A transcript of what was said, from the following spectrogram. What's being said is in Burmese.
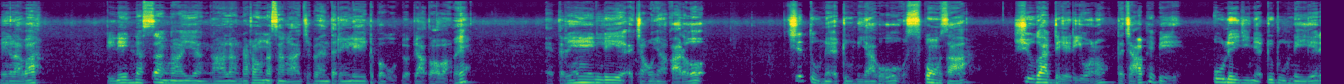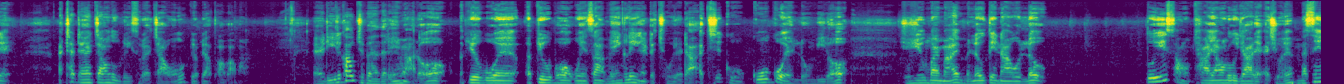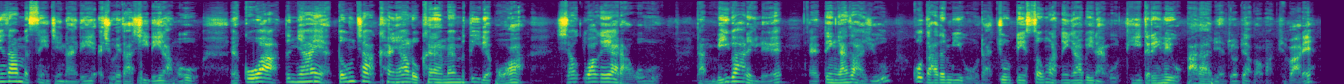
မင်္ဂလာပါဒီနေ့25ရက်5လ2025ဂျပန်သတင်းလေးတစ်ပုဒ်ကိုပြောပြသွားပါမယ်အဲသတင်းလေးရဲ့အကြောင်းအရာကတော့ချစ်သူနဲ့အတူနေရဖို့စပွန်ဆာ Sugar Daddy ပေါ့နော်တကြားဖေဖေဦးလေးကြီးနဲ့တူတူနေရတဲ့အထက်တန်းចောင်းသူလေးဆိုတဲ့အကြောင်းကိုပြောပြသွားပါမှာအဲဒီတစ်ခေါက်ဂျပန်သတင်းမှာတော့အပြိုပွဲအပြိုဘောဝင်စားမင်းကလေးငယ်တချို့ရတာအချစ်ကိုကိုးကွယ်လွန်ပြီးတော့ယူယူမိုင်မိုင်မလုံတင်တာကိုလုံ သွေးဆောင်ဖြားယောင်းလို့ရတဲ့အရွယ်မစင်းစားမစင်ကျင်နိုင်သေးတဲ့အရွယ်သာရှိသေးတာမို့အဲကိုကတ냐ရဲ့အသုံးချခံရလို့ခံရမှန်းမသိတဲ့ဘဝရောက်သွားခဲ့ရတာကိုဒါမိဘတွေလည်းအဲသင်ခန်းစာယူကိုသားသမီးကိုဒါကြိုတင်ဆုံးမသင်ကြားပေးနိုင်ဖို့ဒီသတင်းလေးကိုဘာသာပြန်ပြောပြသွားမှာဖြစ်ပါတယ်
